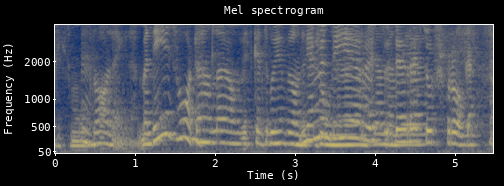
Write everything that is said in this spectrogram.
liksom mår mm. bra längre. Men det är svårt, det handlar om, vi ska inte gå in på de diskussionerna. Nej, men det är, res det är resursfråga. Ja.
